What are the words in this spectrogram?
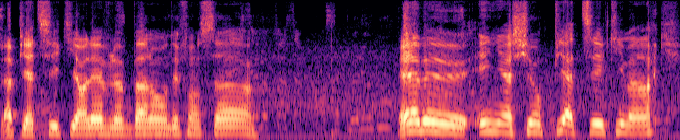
La Piatti qui enlève le ballon au défenseur. Et la but Ignacio Piatti qui marque.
